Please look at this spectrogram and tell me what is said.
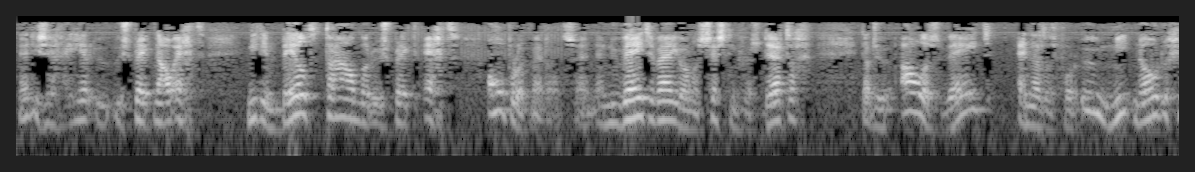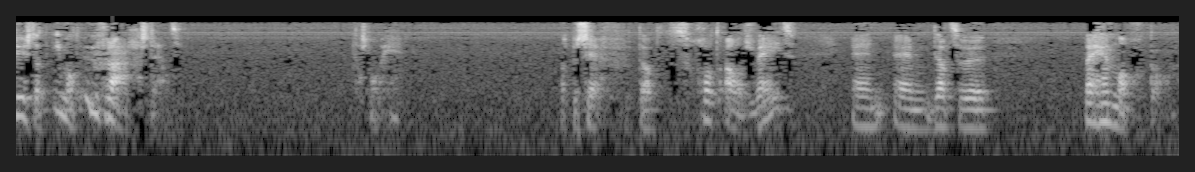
hè, die zeggen, Heer, u, u spreekt nou echt niet in beeldtaal, maar u spreekt echt openlijk met ons. En, en nu weten wij, Johannes 16, vers 30, dat u alles weet en dat het voor u niet nodig is dat iemand u vragen stelt. Dat is mooi, hè? Dat besef dat God alles weet en, en dat we bij Hem mogen komen.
